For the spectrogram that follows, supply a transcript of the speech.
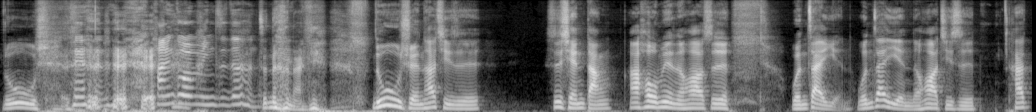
卢武铉，韩国名字真的很真的很难念。卢武铉他其实是先当，他后面的话是文在寅。文在寅的话，其实他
